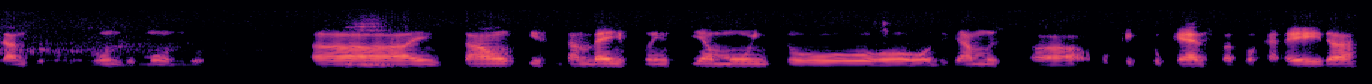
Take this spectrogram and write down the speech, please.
tanto do segundo mundo. Uh, uhum. Então, isso também influencia muito, digamos, uh, o que, que tu queres para a tua carreira.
